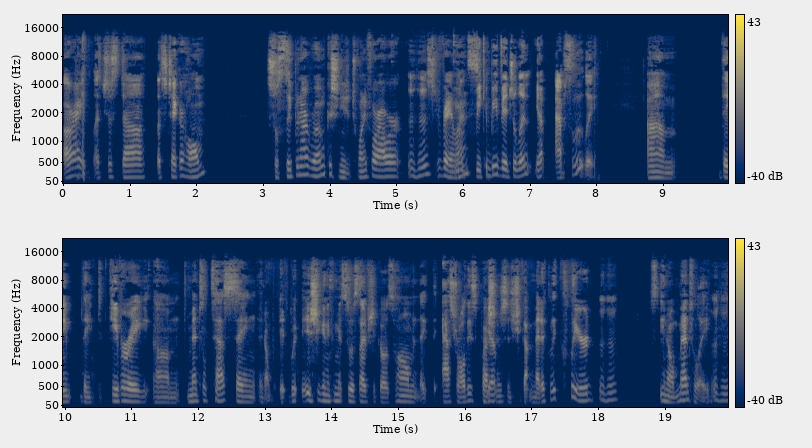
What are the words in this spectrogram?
all right, let's just uh let's take her home. She'll sleep in our room because she needed 24 hour Mm-hmm. surveillance. We can be vigilant. Yep. Absolutely. Um, they they gave her a um, mental test saying, you know, it, is she going to commit suicide if she goes home? And they asked her all these questions, and she got medically cleared, Mhm. you know, mentally. Mm-hmm.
